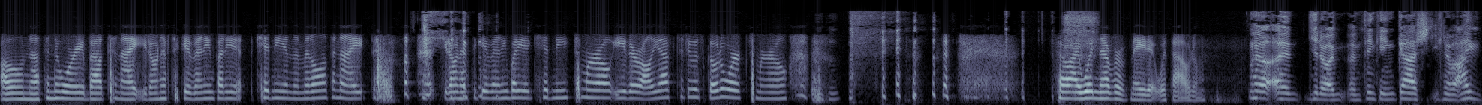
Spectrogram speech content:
oh nothing to worry about tonight. You don't have to give anybody a kidney in the middle of the night. You don't have to give anybody a kidney tomorrow either. All you have to do is go to work tomorrow. Mm-hmm. so I would never have made it without him. Well, I, you know, I'm, I'm thinking, gosh, you know, I,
